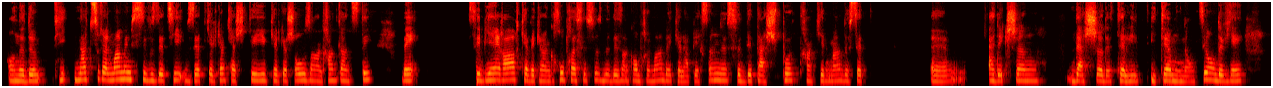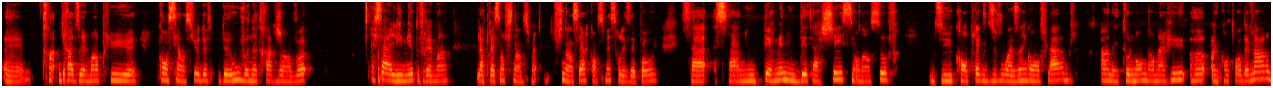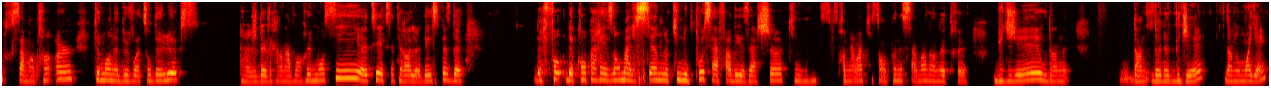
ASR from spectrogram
On a de... Puis naturellement, même si vous étiez, vous êtes quelqu'un qui a acheté quelque chose en grande quantité, bien, c'est bien rare qu'avec un gros processus de désencombrement, bien, que la personne ne se détache pas tranquillement de cette euh, addiction d'achat de tel item ou non. on devient euh, graduellement plus euh, consciencieux de, où va notre argent va. Ça limite vraiment la pression financière qu'on se met sur les épaules. Ça, ça nous permet de nous détacher, si on en souffre, du complexe du voisin gonflable, ah, mais tout le monde dans ma rue a un comptoir de marbre, ça m'en prend un. Tout le monde a deux voitures de luxe, euh, je devrais en avoir une moi aussi, euh, etc. des espèces de, de, comparaisons malsaines qui nous poussent à faire des achats qui, premièrement, qui ne sont pas nécessairement dans notre budget ou dans, dans notre budget, dans nos moyens,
